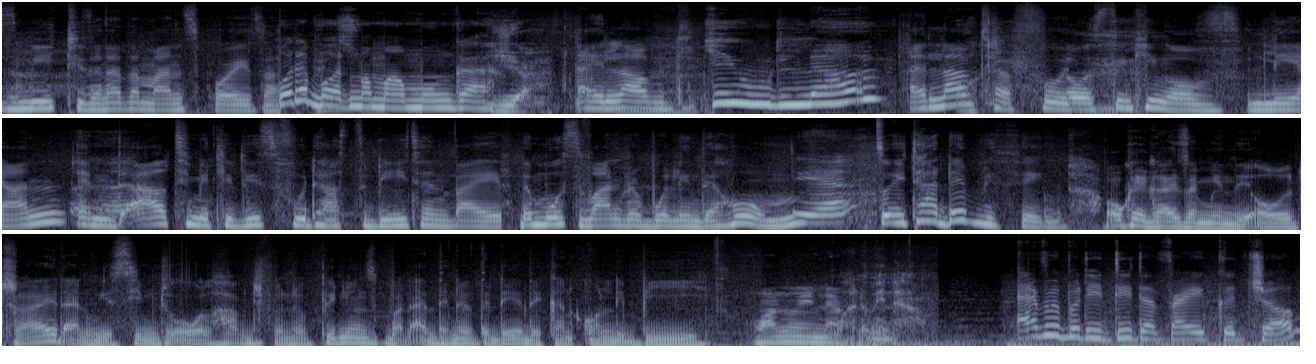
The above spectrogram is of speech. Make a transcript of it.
man's meat is another man's poison. what about Mama Munga? Yeah. I loved. You love? I loved her food. I was thinking of Lian, and uh-huh. ultimately, this food has to be eaten by the most vulnerable in the home. Yeah. So it had everything. Okay, guys, I mean, they all tried and we seem to all have different opinions, but at the end of the day, they can only be One winner. one winner. Everybody did a very good job.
